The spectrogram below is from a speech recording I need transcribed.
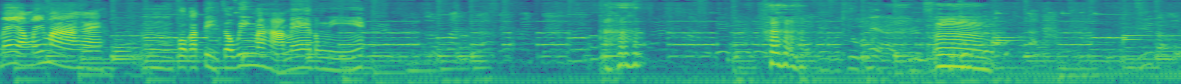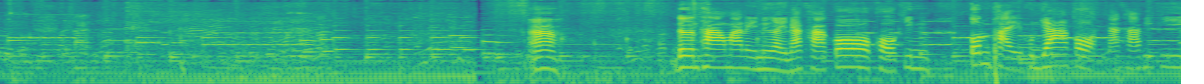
แม่ยังไม่มาไง อืม ปกติจะวิ่งมาหาแม่ตรงนี้ อืมอะเดินทางมาเหนื่อยๆนะคะ ก็ขอกินต้นไผ่คุณย่าก่อนนะคะ พี่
